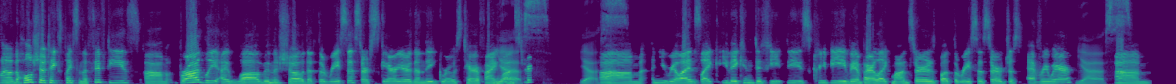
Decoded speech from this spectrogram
uh, the whole show takes place in the 50s. Um, broadly, I love in the show that the racists are scarier than the gross, terrifying Yes. monsters. Yes. Um, and you realize like they can defeat these creepy vampire like monsters, but the racists are just everywhere. yes. Um,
